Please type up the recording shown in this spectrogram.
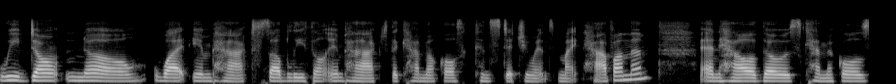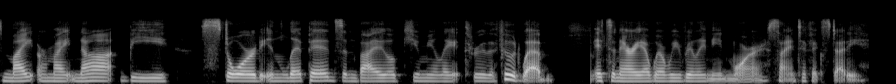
we don't know what impact, sublethal impact, the chemical constituents might have on them and how those chemicals might or might not be stored in lipids and bioaccumulate through the food web. It's an area where we really need more scientific study.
